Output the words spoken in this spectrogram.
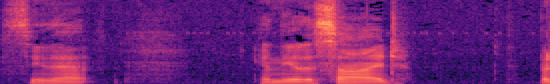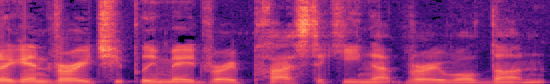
See that? And the other side. But again, very cheaply made, very plasticky, not very well done.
